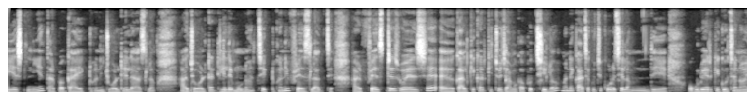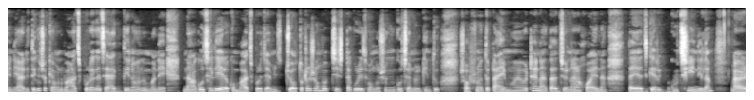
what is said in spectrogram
রেস্ট নিয়ে তারপর গায়ে একটুখানি জল ঢেলে আসলাম। আর জলটা ঢেলে মনে হচ্ছে একটুখানি ফ্রেশ লাগছে। আর ফ্রেশ ট্রেশ হয়ে এসে কালকেকার কিছু জামা কাপড় ছিল মানে কাচাকুচি করেছিলাম, দিয়ে ওগুলো আর কি গোছানো হয়নি। আর দেখেছ কেমন ভাঁজ পড়ে গেছে? একদিন মানে না গোছালে এরকম ভাঁজ পড়ে যায়। আমি যতটা সম্ভব চেষ্টা করি সঙ্গে সঙ্গে গোছানোর, কিন্তু সবসময় তো টাইম হয়ে ওঠে না, তার জন্য আর হয় না। তাই আজকে আর গুছিয়ে নিলাম। আর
